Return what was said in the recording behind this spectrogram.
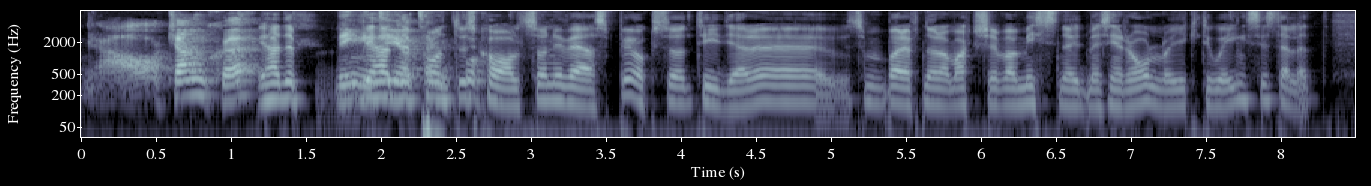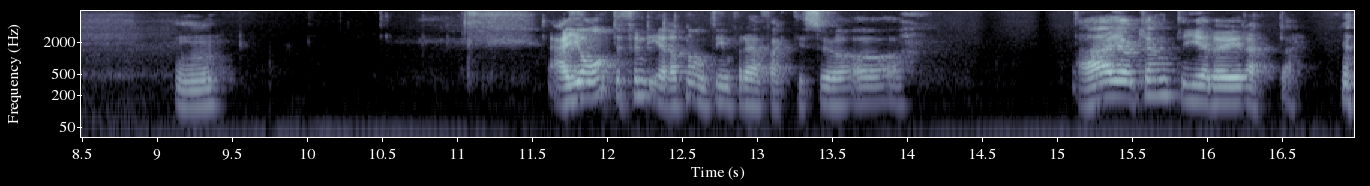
Ja, kanske. Vi hade, vi hade Pontus Karlsson i Väsby också tidigare Som bara efter några matcher var missnöjd med sin roll och gick till Wings istället. Mm. Nej, jag har inte funderat någonting på det här faktiskt så jag... Nej, jag kan inte ge dig rätt där.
